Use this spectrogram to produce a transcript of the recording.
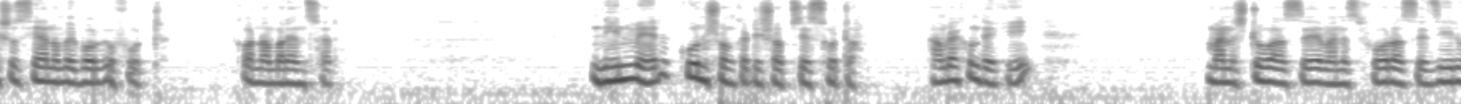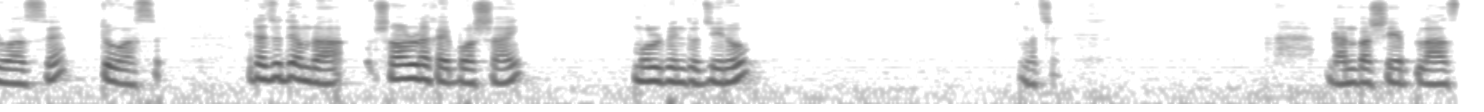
একশো ছিয়ানব্বই বর্গ ফুট। নাম্বার অ্যান্সার? নিম্নের কোন সংখ্যাটি সবচেয়ে ছোট? আমরা এখন দেখি মাইনাস টু আছে মাইনাস ফোর আছে জিরো আছে টু আছে। এটা যদি আমরা সরল রেখায় বসাই, মূলবিন্দু জিরো আচ্ছা ডান পাশে প্লাস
